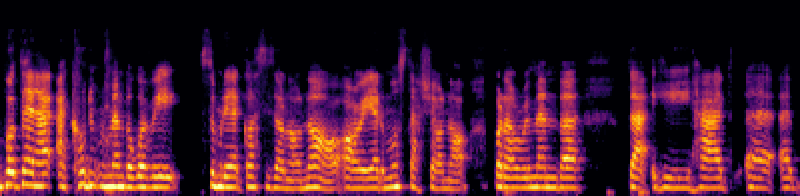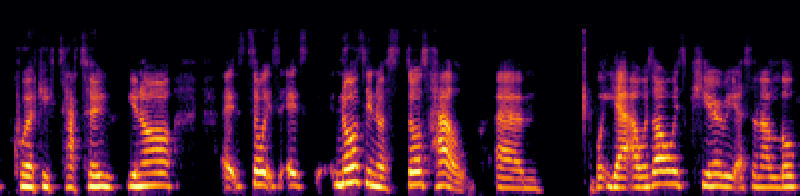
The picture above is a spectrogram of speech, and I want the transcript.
but then I, I couldn't remember whether he, somebody had glasses on or not, or he had a mustache or not. But I remember that he had a, a quirky tattoo, you know. So it's it's naughtiness does help. Um, but yeah, I was always curious, and I love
